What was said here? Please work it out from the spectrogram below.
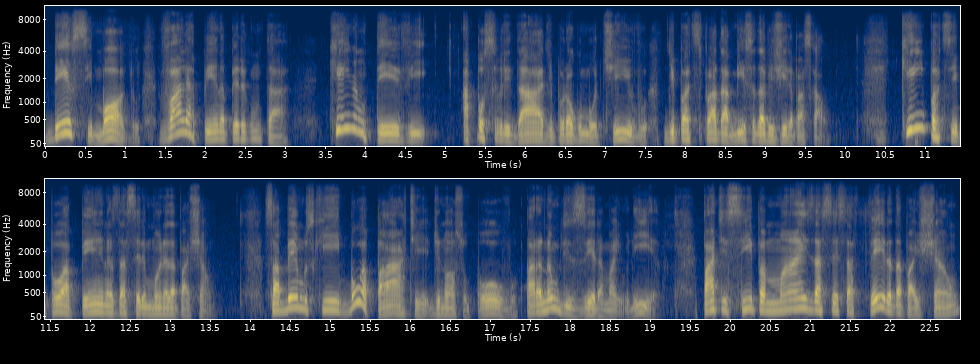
Desse modo, vale a pena perguntar: quem não teve a possibilidade, por algum motivo, de participar da missa da vigília pascal? Quem participou apenas da cerimônia da paixão? Sabemos que boa parte de nosso povo, para não dizer a maioria, participa mais da sexta-feira da paixão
